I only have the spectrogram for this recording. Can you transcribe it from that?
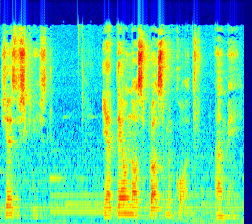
Jesus Cristo. E até o nosso próximo encontro. Amém.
